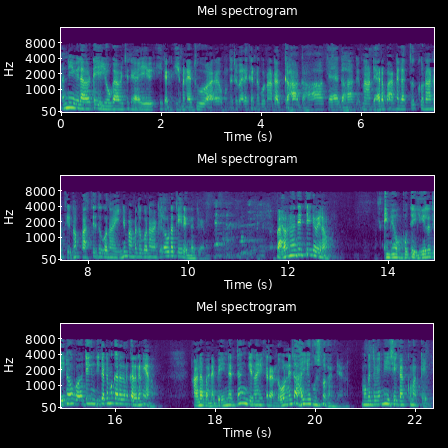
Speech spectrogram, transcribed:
අන්නේ වෙලාවට ඒ යෝගාවචරය ඒක එහෙම නැතුව අර හොඳට වැඩ කරන කොනාටත් ගහ ගහ කෑ ගහගෙන අඬහැර පාන්න ගත්තොත් කොනාට තියෙනවා පස්සේද කොනා ඉන්නේ මමද කොනා කියලා උට තේරෙන්නේ නැතු වෙනවා. භාවනාදීත් ඒක වෙනවා. මේ පොතේ ලියලා තිනවා කොටින් දිගටම කරගෙන කරගෙන යනවා. ආනපන පෙන්නේ නැත්නම් විනාශ කරන්න ඕනේ නිසා හයිය හුස්ම ගන්න යනවා. මොකද වෙන්නේ ඉසිකක්කමක් එන්නේ.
